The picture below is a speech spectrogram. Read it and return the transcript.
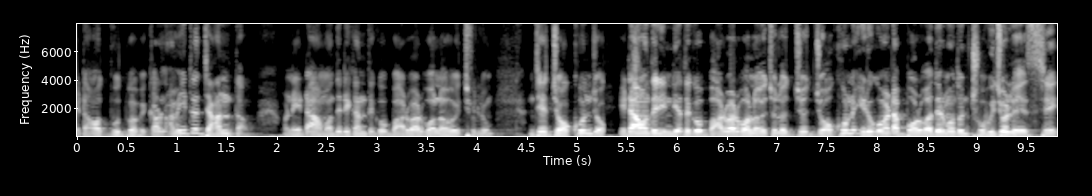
এটা অদ্ভুতভাবে। কারণ আমি এটা জানতাম মানে এটা আমাদের এখান থেকেও বারবার বলা হয়েছিল যে যখন য- এটা আমাদের ইন্ডিয়া থেকেও বারবার বলা হয়েছিল যে যখন এরকম একটা বরবাদের মতন ছবি চলে এসছে,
